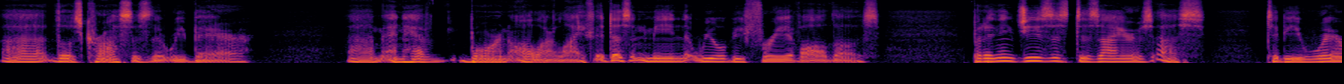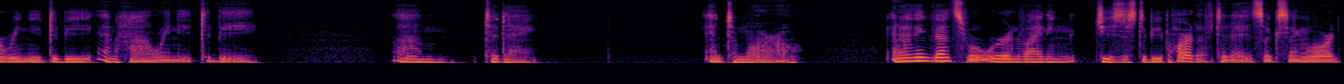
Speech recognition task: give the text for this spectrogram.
uh, those crosses that we bear um, and have borne all our life. It doesn't mean that we will be free of all those. But I think Jesus desires us to be where we need to be and how we need to be um, today and tomorrow. And I think that's what we're inviting Jesus to be part of today. It's like saying, Lord,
